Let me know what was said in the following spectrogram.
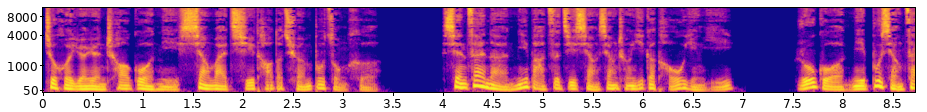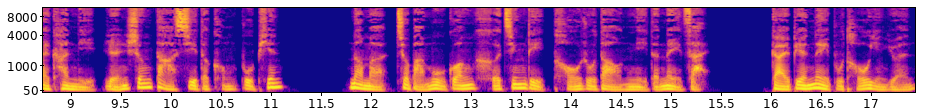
就会远远超过你向外乞讨的全部总和。现在呢，你把自己想象成一个投影仪。如果你不想再看你人生大戏的恐怖片，那么就把目光和精力投入到你的内在，改变内部投影源，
